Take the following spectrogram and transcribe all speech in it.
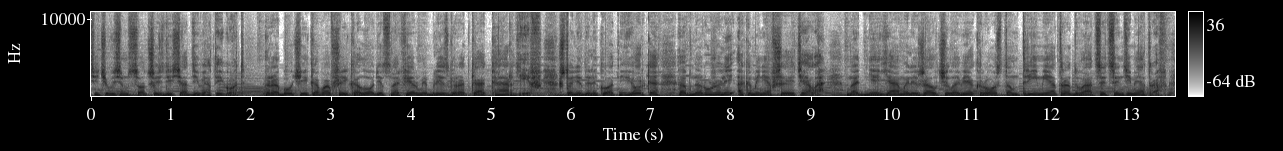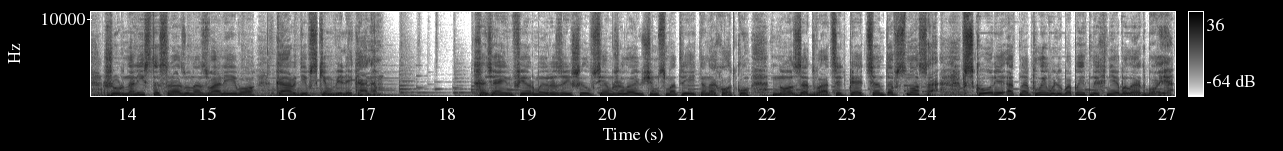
1869 год. Рабочие, копавшие колодец на ферме близ городка Кардиев, что недалеко от Нью-Йорка, обнаружили окаменевшее тело. На дне ямы лежал человек ростом 3 метра 20 сантиметров. Журналисты сразу назвали его «Кардивским великаном». Хозяин фермы разрешил всем желающим смотреть на находку, но за 25 центов сноса. Вскоре от наплыва любопытных не было отбоя.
